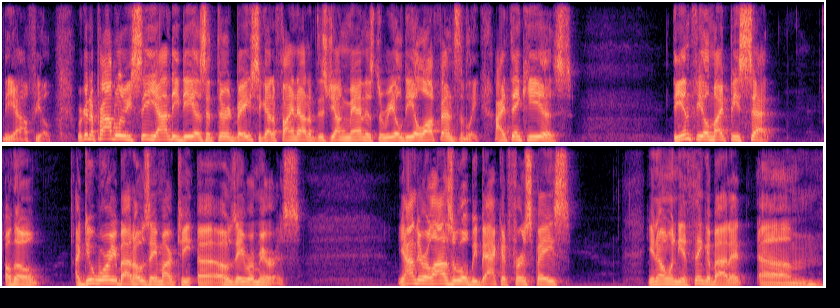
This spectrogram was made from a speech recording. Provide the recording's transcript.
the outfield. We're going to probably see Yandy Diaz at third base. You got to find out if this young man is the real deal offensively. I think he is. The infield might be set, although I do worry about Jose Marti, uh, Jose Ramirez. Yonder Alonso will be back at first base. You know, when you think about it, um,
